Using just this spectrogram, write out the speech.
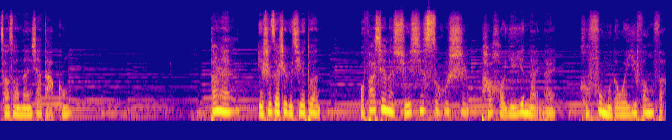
早早南下打工。当然，也是在这个阶段，我发现了学习似乎是讨好爷爷奶奶和父母的唯一方法。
